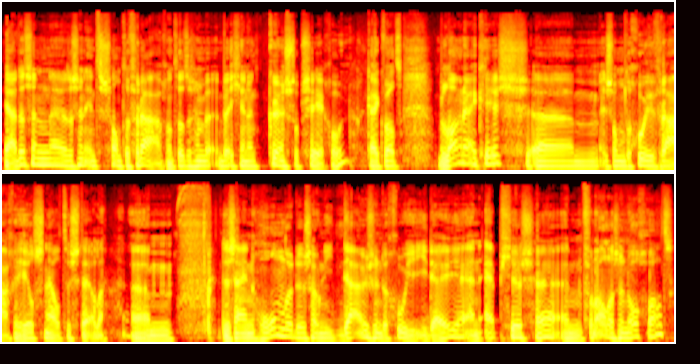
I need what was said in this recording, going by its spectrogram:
Ja, dat is, een, dat is een interessante vraag. Want dat is een, beetje een kunst op zich hoor. Kijk, wat belangrijk is, um, is om de goede vragen heel snel te stellen. Um, er zijn honderden, zo niet duizenden goede ideeën en appjes hè, en van alles en nog wat.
